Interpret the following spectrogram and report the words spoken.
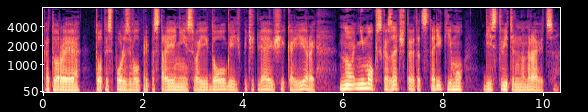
которые тот использовал при построении своей долгой, впечатляющей карьеры, но не мог сказать, что этот старик ему действительно нравится.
